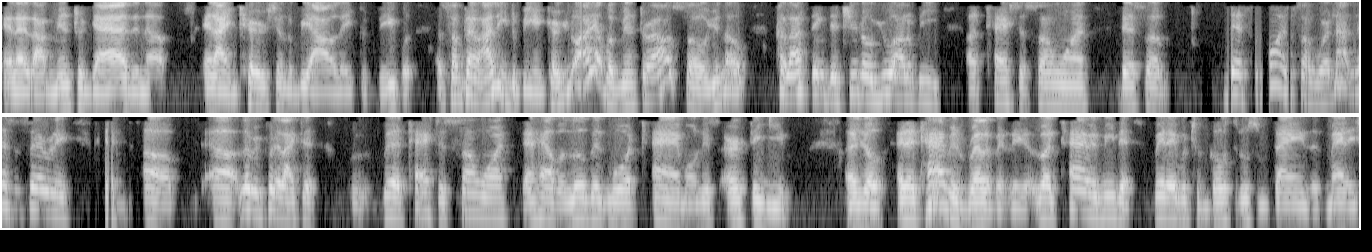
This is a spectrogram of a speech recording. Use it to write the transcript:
and as I mentor guys and uh, and I encourage them to be all they could be. But sometimes I need to be encouraged. You know, I have a mentor also. You know, because I think that you know you ought to be attached to someone that's uh, that's going somewhere, not necessarily. Uh, uh, let me put it like this: we're attached to someone that have a little bit more time on this earth than you. Uh, you know, and the time is relevantly. But time it means that being able to go through some things and manage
